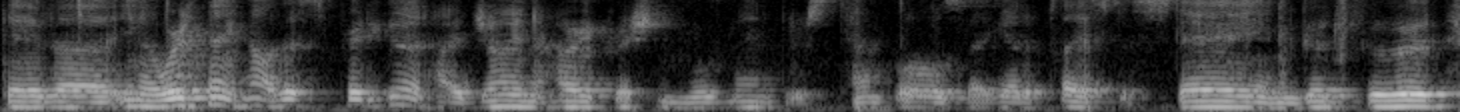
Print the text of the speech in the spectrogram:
they've, uh, you know, we're thinking, oh, this is pretty good. I joined the Hare Krishna movement. There's temples. I get a place to stay and good food.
